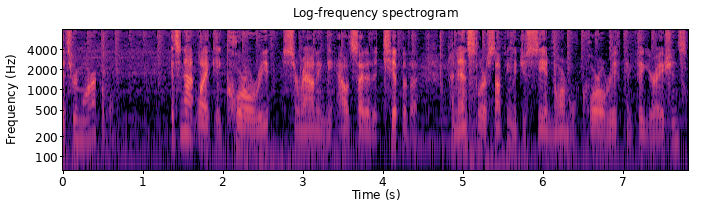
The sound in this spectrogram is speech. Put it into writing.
It's remarkable. It's not like a coral reef surrounding the outside of the tip of a peninsula or something that you see in normal coral reef configurations.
